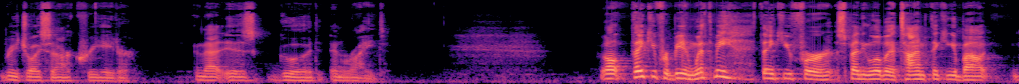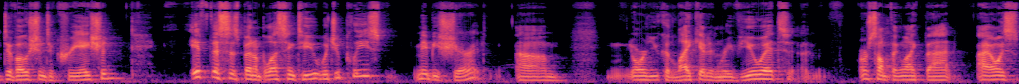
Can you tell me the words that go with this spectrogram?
rejoice in our Creator, and that is good and right. Well, thank you for being with me. Thank you for spending a little bit of time thinking about devotion to creation. If this has been a blessing to you, would you please maybe share it? Um, or you could like it and review it or something like that. I always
